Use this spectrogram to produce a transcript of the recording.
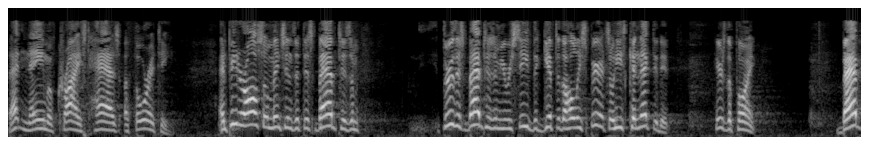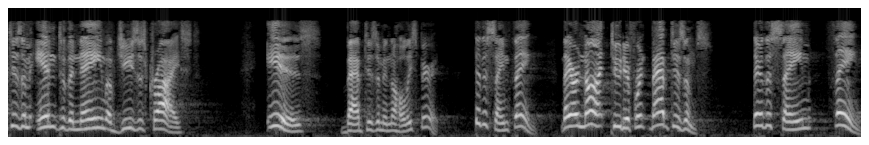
That name of Christ has authority. And Peter also mentions that this baptism, through this baptism, you receive the gift of the Holy Spirit, so he's connected it. Here's the point. Baptism into the name of Jesus Christ is baptism in the Holy Spirit. They're the same thing. They are not two different baptisms. They're the same thing.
